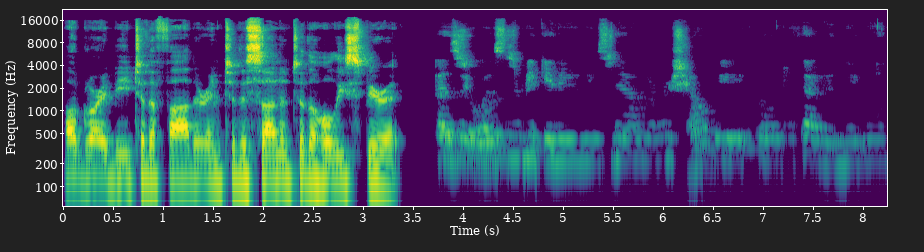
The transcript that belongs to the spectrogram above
All glory be to the Father, and to the Son, and to the Holy Spirit. As it was in the beginning, is now, and ever shall be, world without end. Amen.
